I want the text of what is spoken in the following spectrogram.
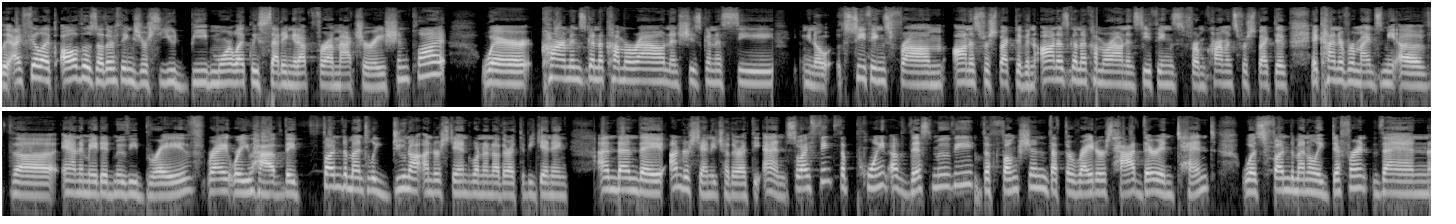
I feel like all those other things, you're, you'd be more likely setting it up for a maturation plot where Carmen's going to come around and she's going to see, you know, see things from Anna's perspective, and Anna's going to come around and see things from Carmen's perspective. It kind of reminds me of the animated movie Brave, right? Where you have, they fundamentally do not understand one another at the beginning and then they understand each other at the end. So I think the point of this movie, the function that the writers had, their intent was fundamentally different than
